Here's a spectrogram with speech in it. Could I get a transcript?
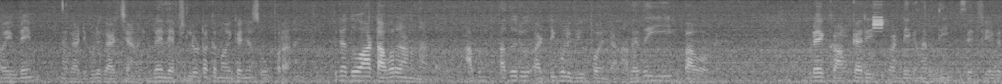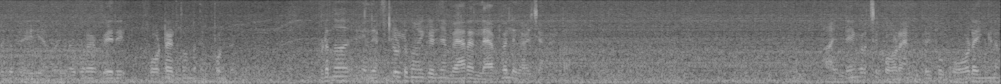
അപ്പോൾ ഇവിടെയും നല്ല അടിപൊളി കാഴ്ചയാണ്. ഇവിടെ ലെഫ്റ്റിലോട്ടൊക്കെ നോക്കിക്കഴിഞ്ഞാൽ സൂപ്പറാണ്. പിന്നെ അതും ആ ടവർ കാണുന്നുണ്ട് അപ്പം അതൊരു അടിപൊളി വ്യൂ പോയിന്റാണ് അതായത് ഈ ഭാഗമൊക്കെ. ഇവിടെയൊക്കെ ആൾക്കാർ വണ്ടിയൊക്കെ നിർത്തി സെൽഫിയൊക്കെ എടുക്കുന്ന ഏരിയയാണ് ഇവിടെ കുറേ പേര് ഫോട്ടോ എടുത്തുകൊണ്ട് നിൽപ്പുണ്ട്. ഇവിടുന്ന് ലെഫ്റ്റിലോട്ട് നോക്കിക്കഴിഞ്ഞാൽ വേറെ ലെവൽ കാഴ്ചയാണ് കേട്ടോ. ആ ഇവിടെയും കുറച്ച് കോടയാണ്. ഇവിടെ ഇപ്പോൾ കോട ഇങ്ങനെ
